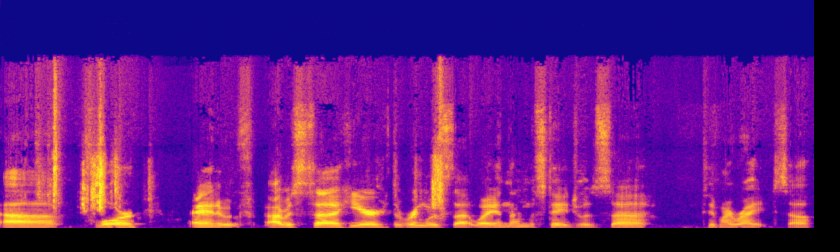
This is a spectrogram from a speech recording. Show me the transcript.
uh, floor, and was, I was uh, here. The ring was that way, and then the stage was uh, to my right. So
